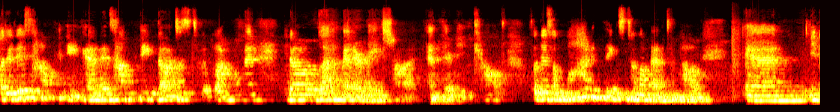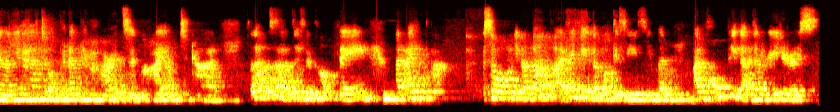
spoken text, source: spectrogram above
but it is happening, and it's happening not just to the black women. You know, black men are being shot and they're being killed. So there's a lot of things to lament about, and you know, you have to open up your hearts and cry out to God. So that was a difficult thing, mm-hmm. but I so, you know, not everything in the book is easy, but I'm hoping that the readers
